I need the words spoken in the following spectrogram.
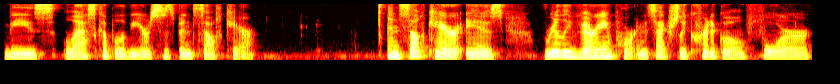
these last couple of years has been self care. And self care is really very important. It's actually critical for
